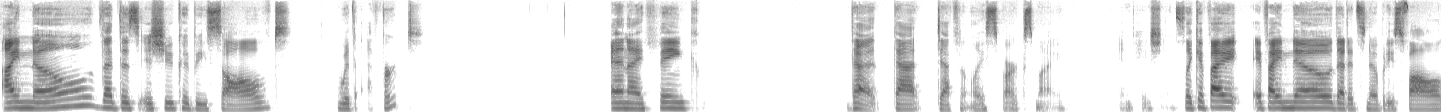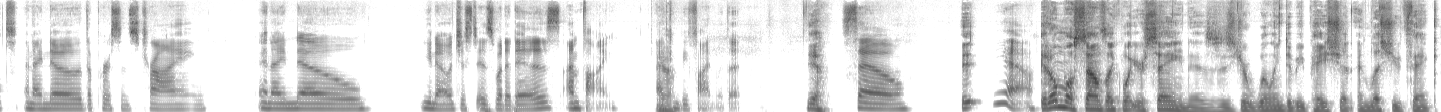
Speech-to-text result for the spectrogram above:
I know that this issue could be solved with effort. And I think that that definitely sparks my impatience. Like if I if I know that it's nobody's fault and I know the person's trying and I know, you know, it just is what it is, I'm fine. Yeah. I can be fine with it. Yeah. So it yeah. It almost sounds like what you're saying is is you're willing to be patient unless you think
